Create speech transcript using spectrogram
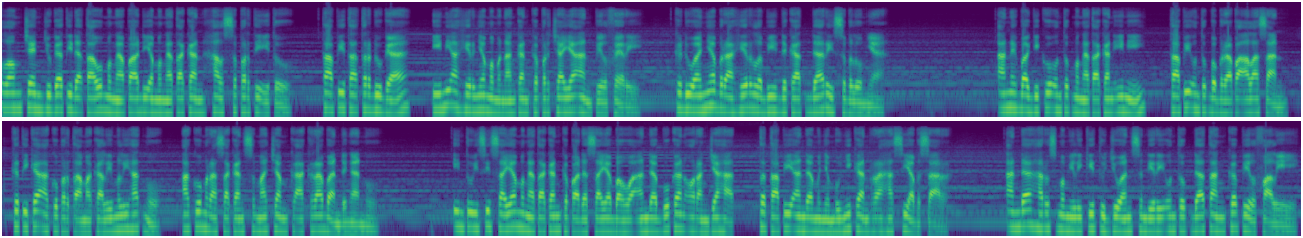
Long Chen juga tidak tahu mengapa dia mengatakan hal seperti itu. Tapi tak terduga, ini akhirnya memenangkan kepercayaan Pilferi. Keduanya berakhir lebih dekat dari sebelumnya. Aneh bagiku untuk mengatakan ini, tapi untuk beberapa alasan, Ketika aku pertama kali melihatmu, aku merasakan semacam keakraban denganmu. Intuisi saya mengatakan kepada saya bahwa Anda bukan orang jahat, tetapi Anda menyembunyikan rahasia besar. Anda harus memiliki tujuan sendiri untuk datang ke Pil Valley.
